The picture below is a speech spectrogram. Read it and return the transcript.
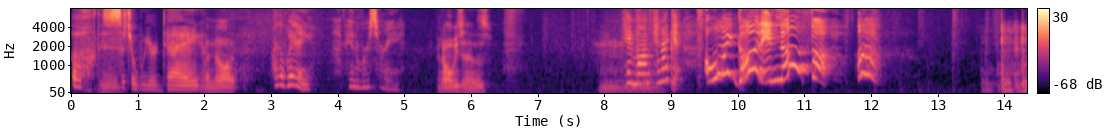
Oh, this is hmm. such a weird day. I know it. By the way, happy anniversary. It always is. Mm. Hey, Mom, can I get... Oh, my God, enough! Uh, uh.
